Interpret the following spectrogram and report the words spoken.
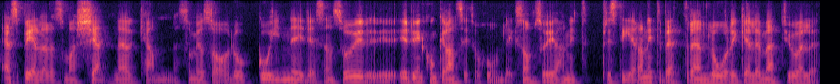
en spelare som man känner kan, som jag sa, då gå in i det. Sen så är det, är det en konkurrenssituation. Liksom. Så är han inte, presterar han inte bättre än Lorik eller Matthew eller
